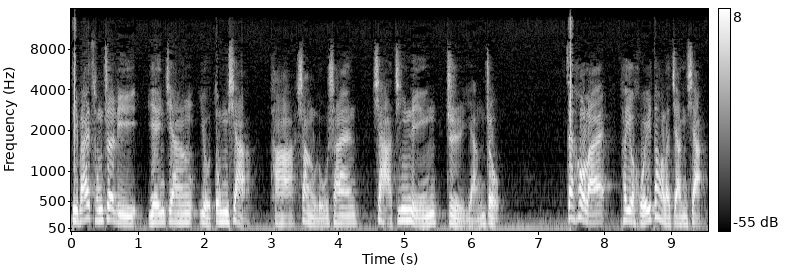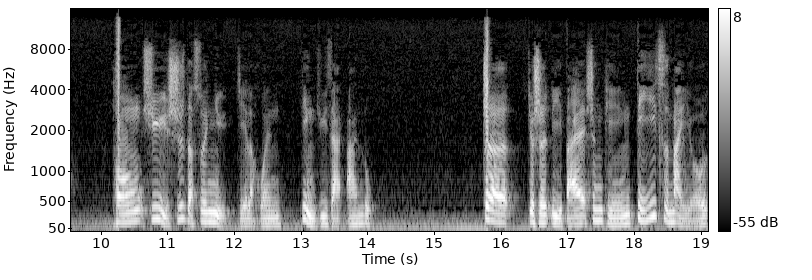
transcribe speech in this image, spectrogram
李白从这里沿江又东下，他上庐山，下金陵，至扬州，再后来。他又回到了江夏，同徐雨诗的孙女结了婚，定居在安陆。这就是李白生平第一次漫游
